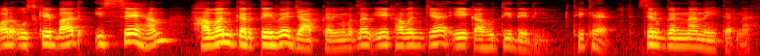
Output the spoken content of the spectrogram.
और उसके बाद इससे हम हवन करते हुए जाप करेंगे। मतलब एक हवन किया, एक आहुति दे दी, ठीक है? सिर्फ़ गन्ना नहीं करना है।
